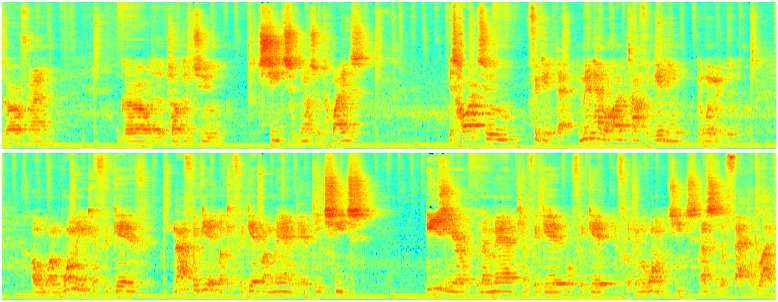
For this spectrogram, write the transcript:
girlfriend, girl they're talking to cheats once or twice, it's hard to forget that. Men have a hard time forgetting than women do. A, a woman can forgive, not forget, but can forgive a man if he cheats easier than a man can forgive or forget if, if a woman cheats. That's just a fact of life.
